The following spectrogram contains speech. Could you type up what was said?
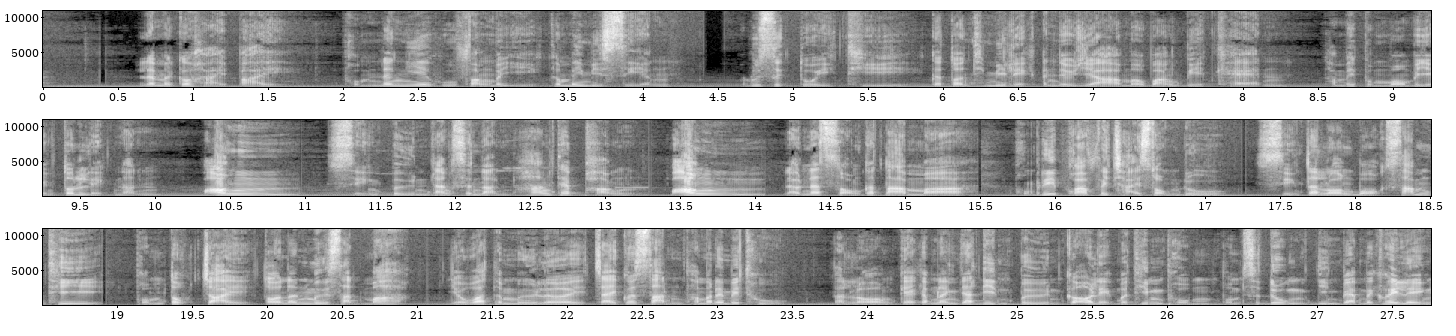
บแล้วมันก็หายไป ผมนั่งเงี่ยหูฟังมาอีกก็ไม่มีเสียง รู้สึกตัวอีกทีก็ตอนที่มีเหล็กอันยาวๆมาวางเบียดแขน ทำให้ผมมองไปยังต้นเหล็กนั้น ปัง เสียงปืนดังสนั่นห้างแทบพัง ปัง แล้วนัดสองก็ตามมา ผมรีบคว้าไฟฉายส่องดู เสียงตะลองบอกซ้ำที ผมตกใจตอนนั้นมือสั่นมากอย่าว่าแต่มือเลย ใจก็สั่นทำอะไรไม่ถูกตะลองแกกำลังยัดดินปืนก็เอาเหล็กมาทิ่มผม ผมสะดุ้งยิงแบบไม่ค่อยเล็ง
